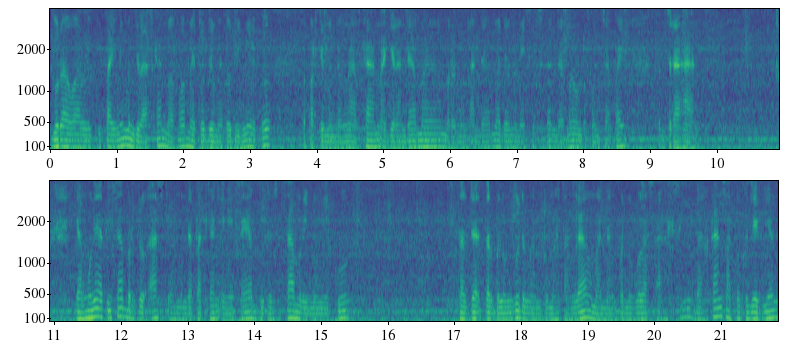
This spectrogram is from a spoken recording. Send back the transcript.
guru Awalotipa ini menjelaskan bahwa metode-metodenya itu seperti mendengarkan ajaran dhamma, merenungkan dhamma, dan memediasikan dhamma untuk mencapai pencerahan. Yang mulia Atisa berdoa setelah mendapatkan ini. Saya berusaha melindungiku tidak terbelenggu dengan rumah tangga memandang penuh ulas aksi. Bahkan satu kejadian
